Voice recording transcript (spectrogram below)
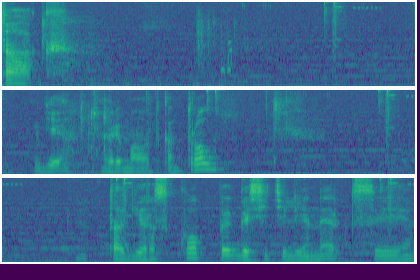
Так. Где Remote Control? Так, гироскопы, гасители инерции.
